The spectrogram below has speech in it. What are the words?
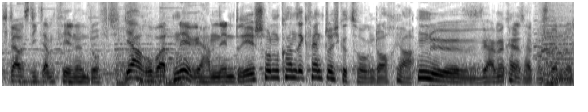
Ich glaube, es liegt am fehlenden Duft. Ja, Robert, nee, wir haben den Dreh schon konsequent durchgezogen, doch, ja. Nö, wir haben ja keine Zeit verschwendet.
